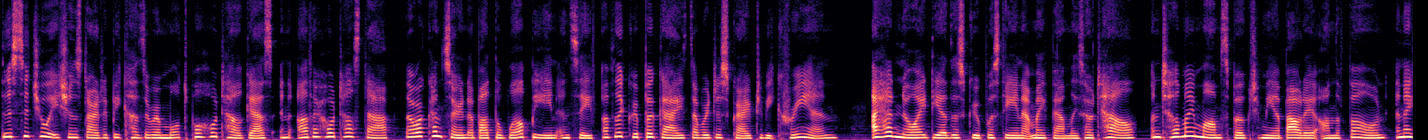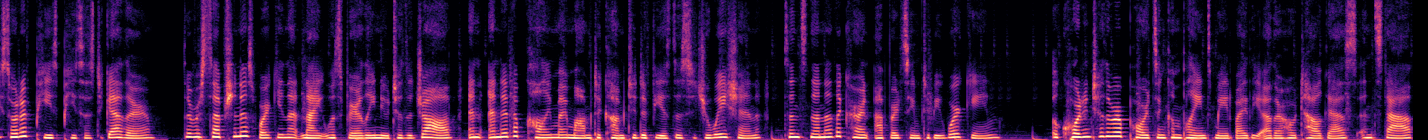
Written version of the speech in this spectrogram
This situation started because there were multiple hotel guests and other hotel staff that were concerned about the well being and safety of the group of guys that were described to be Korean. I had no idea this group was staying at my family's hotel until my mom spoke to me about it on the phone and I sort of pieced pieces together. The receptionist working that night was fairly new to the job and ended up calling my mom to come to defuse the situation since none of the current efforts seemed to be working. According to the reports and complaints made by the other hotel guests and staff,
